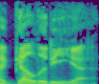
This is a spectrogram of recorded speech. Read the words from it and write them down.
a galeria.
